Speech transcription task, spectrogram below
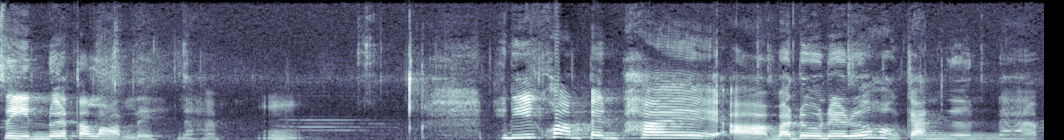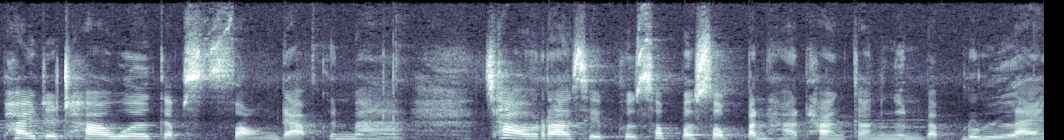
ซีนด้วยตลอดเลยนะคะอืม ทีนี้ความเป็นไพ่มาดูในเรื่องของการเงินนะคะไพ่ The Tower กับ 2 ดับขึ้นมา ชาวราศีพฤษภประสบปัญหาทางการเงินแบบรุนแรง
